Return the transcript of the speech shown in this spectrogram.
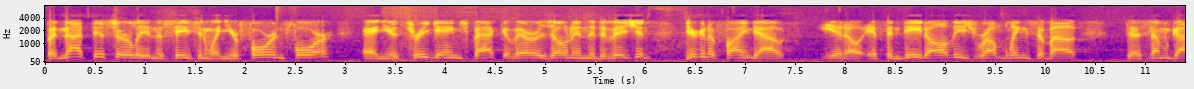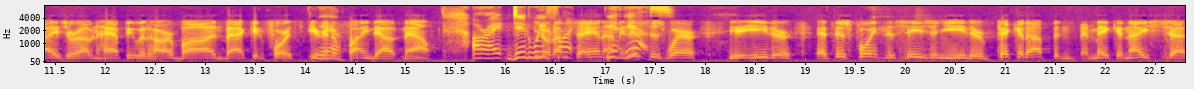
but not this early in the season when you're four and four and you're three games back of Arizona in the division. You're going to find out, you know, if indeed all these rumblings about uh, some guys are unhappy with Harbaugh and back and forth. You're Yeah. going to find out now. All right. Did we You know what I'm saying? I mean, yes. this is where you either, at this point in the season, you either pick it up and, and make a nice uh,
